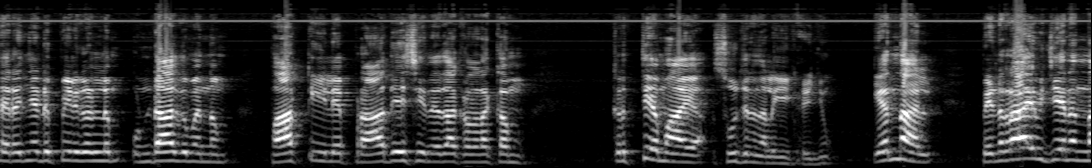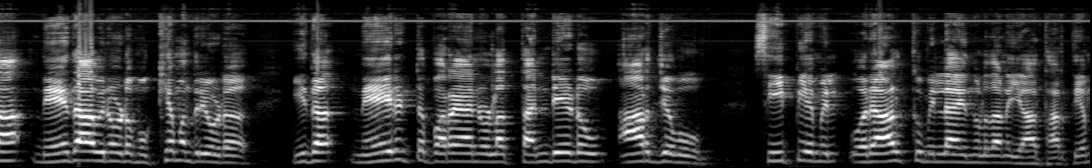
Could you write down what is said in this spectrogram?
തെരഞ്ഞെടുപ്പുകളിലും ഉണ്ടാകുമെന്നും പാർട്ടിയിലെ പ്രാദേശിക നേതാക്കളടക്കം കൃത്യമായ സൂചന നൽകി കഴിഞ്ഞു. എന്നാൽ പിണറായി വിജയൻ എന്ന നേതാവിനോട് മുഖ്യമന്ത്രിയോട് ഇത് നേരിട്ട് പറയാനുള്ള തന്റെടവും ആർജവവും സി പി എമ്മിൽ ഒരാൾക്കുമില്ല എന്നുള്ളതാണ് യാഥാർത്ഥ്യം.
